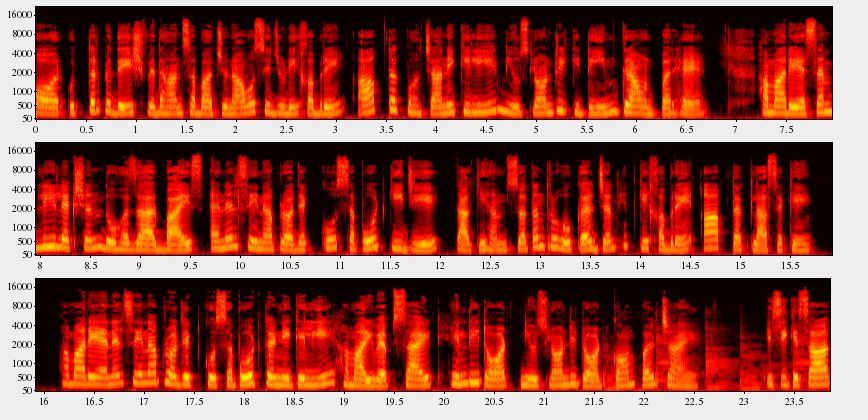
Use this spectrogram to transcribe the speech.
और उत्तर प्रदेश विधानसभा चुनावों से जुड़ी खबरें आप तक पहुँचाने के लिए न्यूज़ लॉन्ड्री की टीम ग्राउंड पर है। हमारे assembly election 2022 NL Sena project को सपोर्ट कीजिए ताकि हम स्वतंत्र होकर जनहित की खबरें आप तक ला सकें। हमारे एनएल सेना प्रोजेक्ट को सपोर्ट करने के लिए हमारी website Hindi dot Newslaundry dot com पर जाएँ। इसी के साथ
